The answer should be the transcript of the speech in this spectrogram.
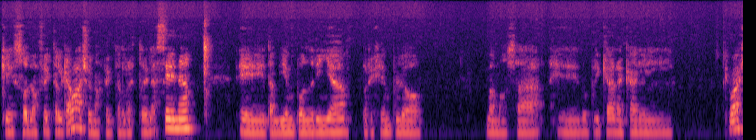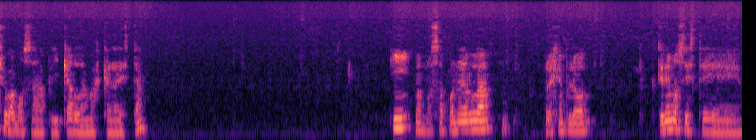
que solo afecta al caballo, no afecta al resto de la escena. Eh, también podría, por ejemplo, vamos a eh, duplicar acá el caballo, vamos a aplicar la máscara esta. Y vamos a ponerla, por ejemplo, tenemos este,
